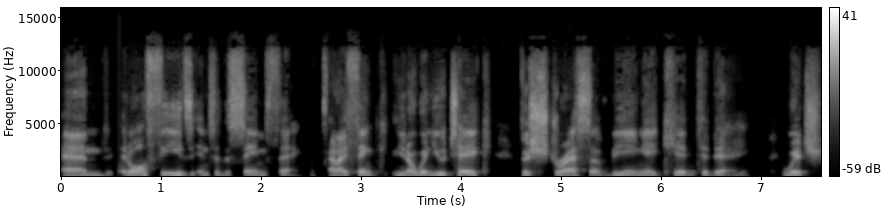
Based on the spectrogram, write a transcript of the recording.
And it all feeds into the same thing. And I think, you know, when you take the stress of being a kid today, which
